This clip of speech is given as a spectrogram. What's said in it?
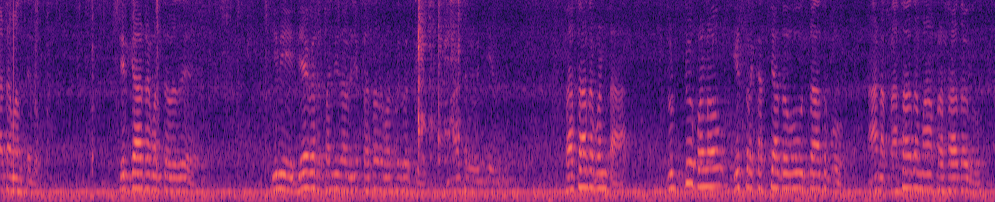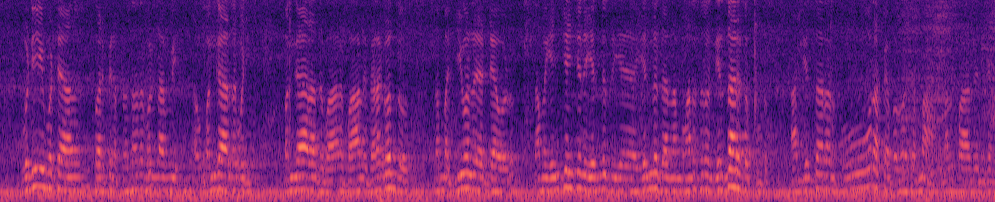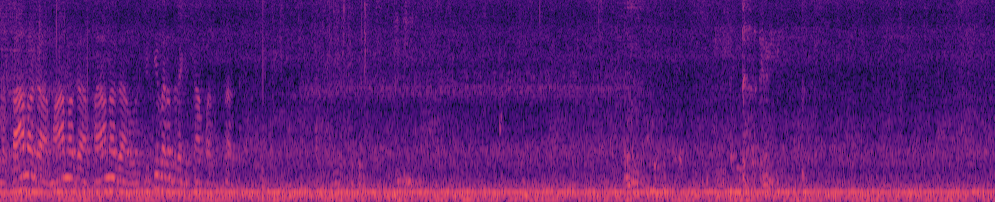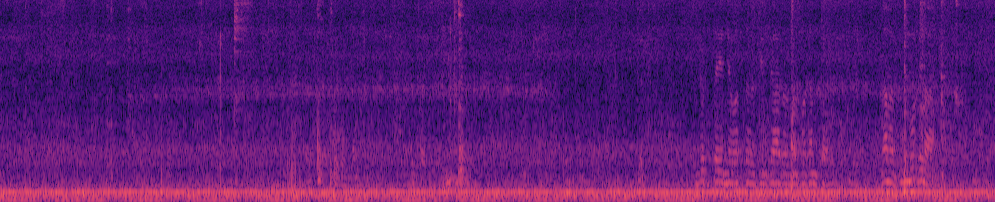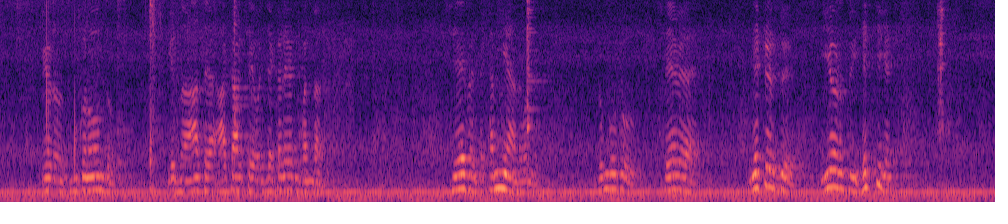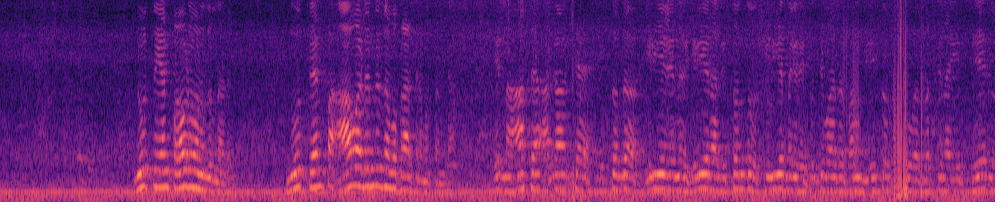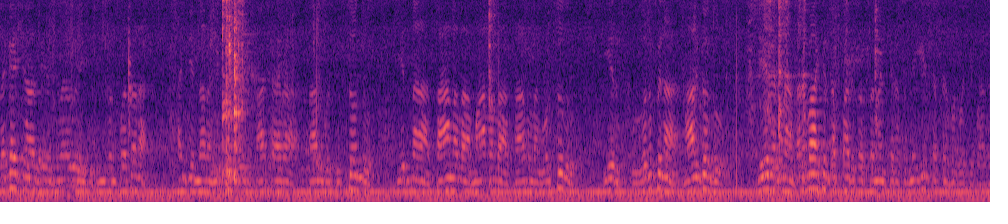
ಆಟ ಮಾಡ್ತೇವೆ ತಿರ್ಗಾಟ ಮಾಡ್ತೇವೆ ಇನಿ ದೇವರ ಸನ್ನಿಧಾನದಲ್ಲಿ ಪ್ರಸಾದ ಮಾತ್ರ ಗೊತ್ತಿಲ್ಲ ಮಾತ್ರ ಪ್ರಸಾದ ಬಂಡ ದುಡ್ಡು, ಪಣವು ಗೀತ್ರ ಖರ್ಚಾದವು ಉದ್ದಾದವು ಆಣ ಪ್ರಸಾದ ಮಾ ಪ್ರಸಾದವು ಒಡಿ ಬಟ್ಟೆ ಪರಪಿನ ಪ್ರಸಾದ ಬಂಡ ಅವಿ ಅವು ಬಂಗಾರದ ಬಡಿ. ಬಂಗಾರದ ಬಾಳ ಬಾಳ ಬೆಳಗೊಂದು ನಮ್ಮ ಜೀವನದ ಅಡ್ಡೆ ಅವಳು. ನಮ್ಮ ಎಂಚೆಂಚಿನ ಎನ್ನದ ಎನ್ನದ ನಮ್ಮ ಮನಸ್ಸನ್ನು ನಿರ್ಧಾರ ತಪ್ಪುದು ಆ ನಿರ್ಧಾರ ಪೂರ ಭಗವತಮ್ಮ ಮಲ್ಪ ಮಾಮಗ ತಾನಗ ಮಾನಗ ಪ್ರಾಣಗ ಚಿಟಿ ಬರೋದ್ರಾಗೆ ಕಾಪಾಡ್ತಾರೆ ಇವತ್ತೈದನೇ ವರ್ಷದ ತಿರ್ಗಾಡಲು ಭಗಂತ ನನ್ನ ತುಂಬಗಳ ಬೇಡ ಒಂದು ಇದನ್ನ ಆಸೆ, ಆಕಾಂಕ್ಷೆ ಒಂದೇ ಕಡೆ ಬಂದಾಗ ಸೇವೆ ಅಂತ ಕಮ್ಮಿ ಆದ ಒಂದು. ತುಂಬಗೂ ಸೇವೆ ನೆಟ್ಟಿಡ್ದು ಈಯಡ್ದು ಹೆಚ್ಚಿಗೆ. ನೂತ ಎನ್ಪ ಆವಡು ಅನ್ನೋದಿಲ್ಲ ಅದು. ನೂತ ಎನ್ಪ ಆವಡೆಂದು ನಮ್ಮ ಪ್ರಾರ್ಥನೆ ಮಾಡ್ತಾನೆ. ಇದನ್ನ ಆಸೆ, ಆಕಾಂಕ್ಷೆ ಇತ್ತೊಂದು ಹಿರಿಯರನ್ನು ಹಿರಿಯರಾದ ಇತ್ತೊಂದು ಹಿರಿಯರ್ನಗರಿ ಬುದ್ಧಿವಾದ ಬಂದು ಇತ್ತೊಂದು ಬರ್ತಿನ ಈ ಸೇರಿ ಲಗೇಜ್ ಇಂಕೊಂಡು ಹೋತಾರ ಅಂಚೆ ನಾನು ಇತ್ತೊಂದು ಸಾಕಾರ ಇತ್ತೊಂದು ಇದನ್ನ ತಾನಲ, ಮಾನಲ, ತಾನಲ ಒರೆಸೋದು ಈರು ಒರುಪಿನ ಮಾರ್ಗದ್ದು ದೇವರನ್ನ ಬರಬಾಕಿ ತಪ್ಪಾದ ಕೊಡ್ತಾನೆ ಅಂಚಿನ ಪುಣ್ಯಗೆ ಸತ್ಯ ಭಗವತಿ ಪಾದ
